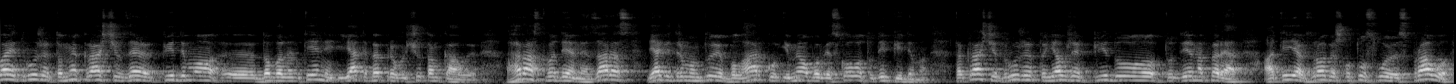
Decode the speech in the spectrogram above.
давай, друже, то ми краще вже підемо е, до Валентини, і я тебе пригощу там кавою. Гаразд, Вадиме, зараз я відремонтую болгарку, і ми обов'язково туди підемо. Та краще, друже, то я вже піду туди наперед. А ти як зробиш оту свою справу,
